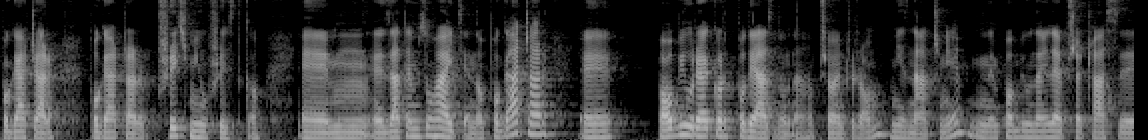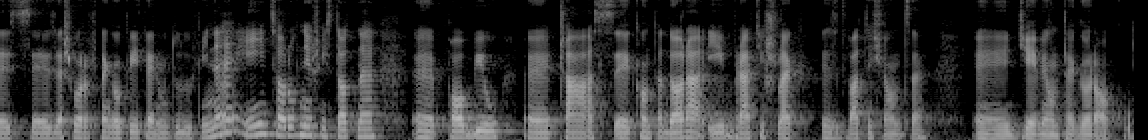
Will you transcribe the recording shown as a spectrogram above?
Pogaczar, Pogaczar przyćmił wszystko. Zatem słuchajcie, no Pogaczar Pobił rekord podjazdu na przełęczy Rom, nieznacznie. Pobił najlepsze czasy z zeszłorocznego kryterium Tudufine i co również istotne, e, pobił e, czas Contadora i braci Szlek z 2009 roku.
